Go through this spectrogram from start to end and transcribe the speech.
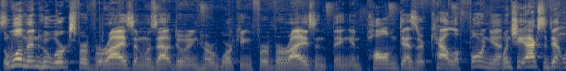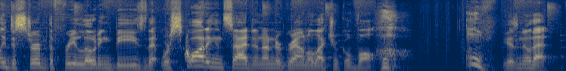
The woman who works for Verizon was out doing her working for Verizon thing in Palm Desert, California when she accidentally disturbed the freeloading bees that were squatting inside an underground electrical vault. Mm. you guys know that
